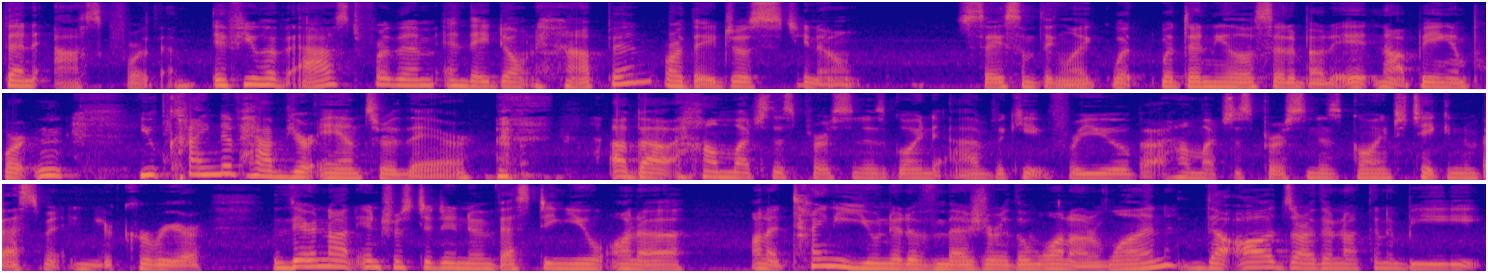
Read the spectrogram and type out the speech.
then ask for them. If you have asked for them and they don't happen or they just, you know, say something like what, what Danilo said about it not being important, you kind of have your answer there about how much this person is going to advocate for you, about how much this person is going to take an investment in your career. They're not interested in investing you on a on a tiny unit of measure, the one on one. The odds are they're not going to be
